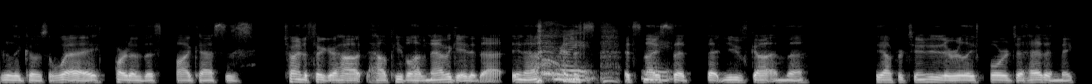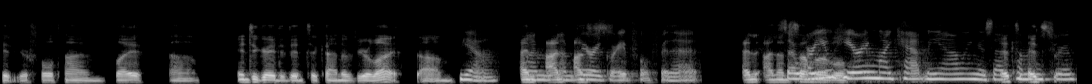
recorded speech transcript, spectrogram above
really goes away. Part of this podcast is trying to figure out how people have navigated that. You know, and it's it's nice Right. that that you've gotten the the opportunity to really forge ahead and make it your full time life. Um, integrated into kind of your life um yeah and i'm, I'm on very grateful for that and, and on so are you level, hearing my cat meowing is that It's- coming it's- through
